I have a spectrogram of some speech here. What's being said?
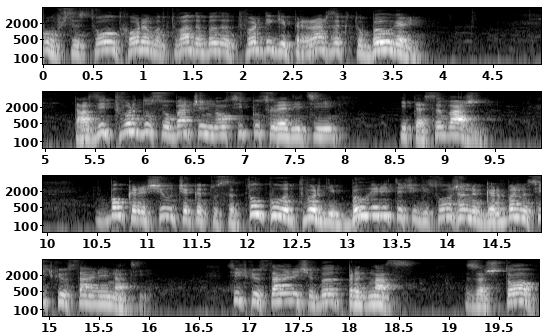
общество от хора в това да бъдат твърди, ги преражда като българи. Тази твърдост обаче носи последици и те са важни. Бог решил, че като са толкова твърди българите, ще ги сложа на гърба на всички останали нации. Всички останали ще бъдат пред нас. Защо?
